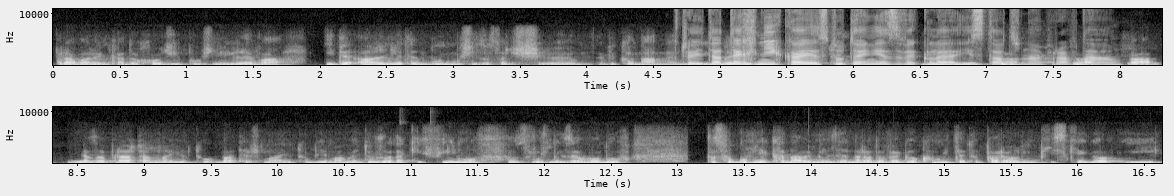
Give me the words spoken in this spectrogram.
prawa ręka dochodzi, później lewa. Idealnie ten bój musi zostać e, wykonany. No czyli no ta my... technika jest tutaj niezwykle mm, istotna, tak, prawda? Tak, tak. Ja zapraszam na YouTube'a, też na YouTubie mamy dużo takich filmów z różnych zawodów. To są głównie kanały Międzynarodowego Komitetu Paraolimpijskiego i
